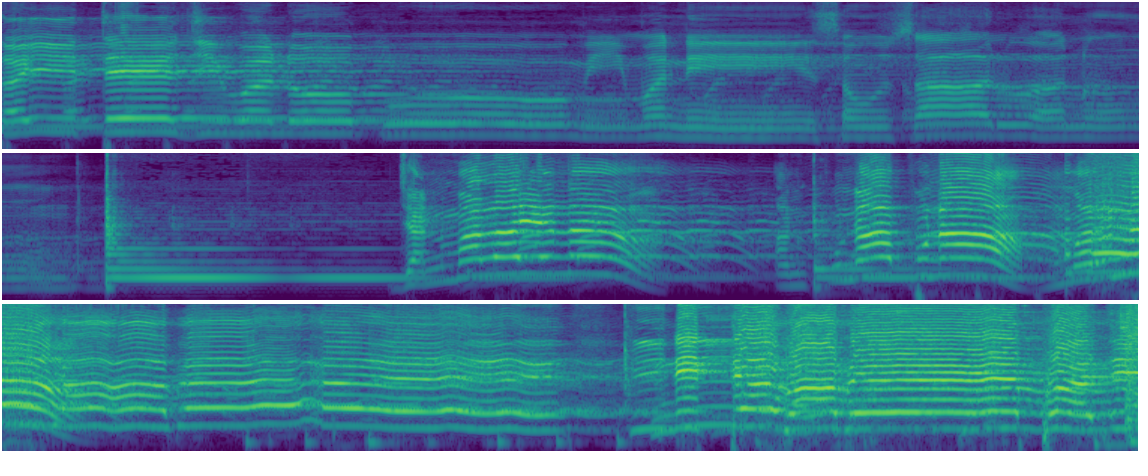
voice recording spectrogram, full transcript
तै ते जीवलो को मी मने संसारू अनु जन्माला येणं आणि पुन्हा पुन्हा मरण. नित्य भावे फजित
